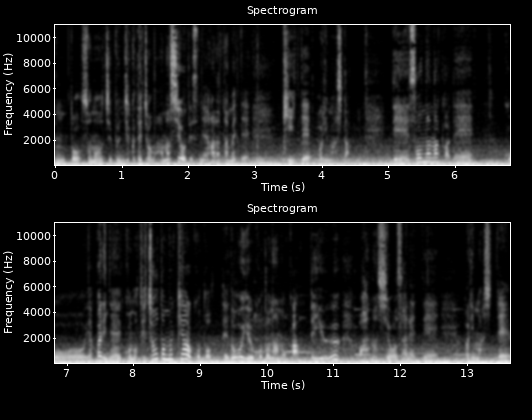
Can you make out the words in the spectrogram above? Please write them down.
うんとその自分軸手帳の話をですね改めて聞いておりました。でそんな中でこうやっぱりねこの手帳と向き合うことってどういうことなのかっていうお話をされておりまして。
